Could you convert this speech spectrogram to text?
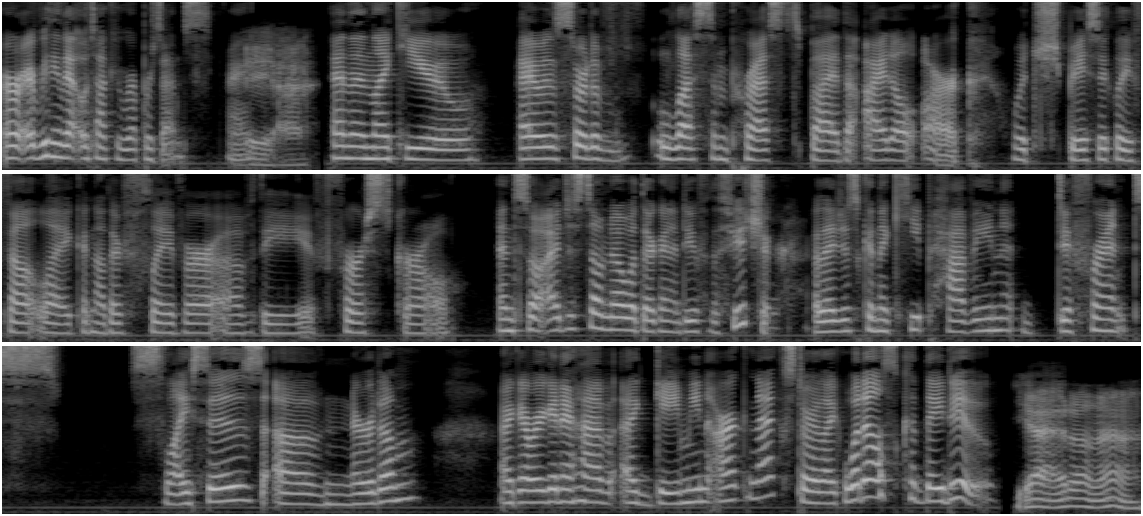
or everything that otaku represents, right? yeah, And then like you, I was sort of less impressed by the idol arc, which basically felt like another flavor of the first girl. And so I just don't know what they're going to do for the future. Are they just going to keep having different slices of nerdum? Like, are we going to have a gaming arc next? Or, like, what else could they do? Yeah, I don't know.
